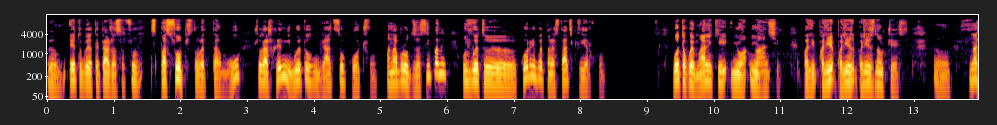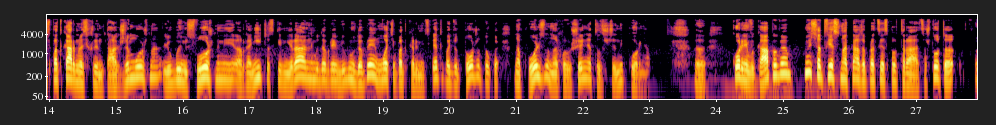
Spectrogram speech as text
Э, Это будет, опять же, способ- способствовать тому, что наш хрен не будет углубляться в почву. А наоборот, засыпанный, он будет, э, корни будут нарастать кверху. Вот такой маленький нюа- нюансик, поле- поле- поле- полезно учесть. Э, Значит, подкармливать хрен также можно, любыми сложными, органическими, минеральными удобрениями, любым удобрением можете подкормить. Это пойдет тоже только на пользу, на повышение толщины корня. Э, Корни выкапываем, ну и, соответственно, опять же процесс повторяется. Что-то э,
